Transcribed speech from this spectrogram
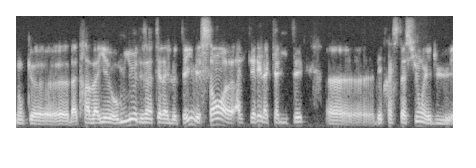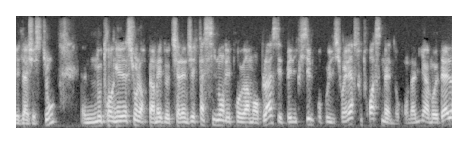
Donc, euh, bah, travailler au mieux des intérêts de l'ETI, mais sans euh, altérer la qualité euh, des prestations et, du, et de la gestion. Notre organisation leur permet de challenger facilement les programmes en place et de bénéficier d'une proposition LR sous trois semaines. Donc, on a mis un modèle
